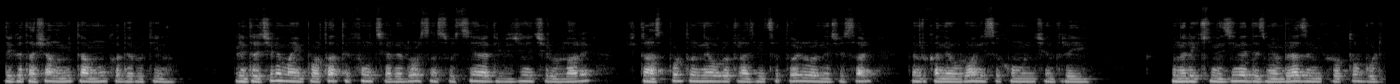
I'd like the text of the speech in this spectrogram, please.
decât așa numita muncă de rutină. Printre cele mai importante funcții ale lor sunt susținerea diviziunii celulare și transportul neurotransmițătorilor necesari pentru ca neuronii să comunice între ei. Unele chinezine dezmembrează microtubuli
